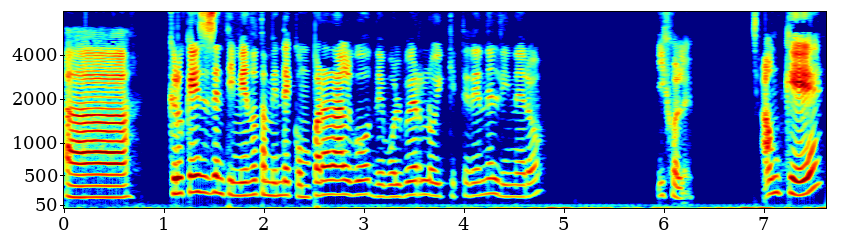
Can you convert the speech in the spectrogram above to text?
Ah, creo que ese sentimiento también de comprar algo, devolverlo y que te den el dinero. Híjole. Aunque,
